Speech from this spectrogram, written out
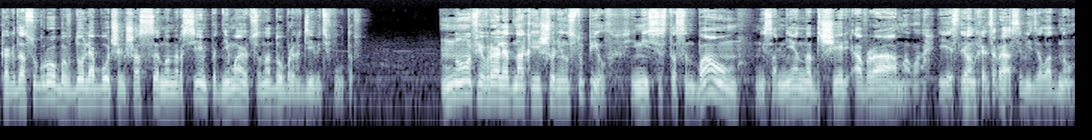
когда сугробы вдоль обочин шоссе номер 7 поднимаются на добрых 9 футов. Но февраль, однако, еще не наступил, и миссис Тассенбаум, несомненно, дщерь Авраамова, если он хоть раз видел одну,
